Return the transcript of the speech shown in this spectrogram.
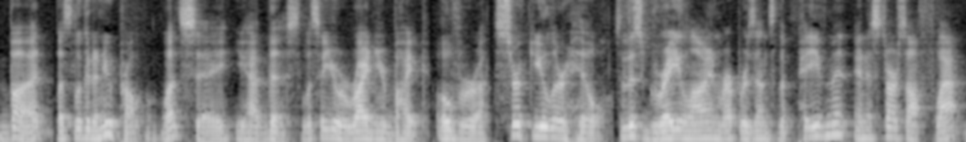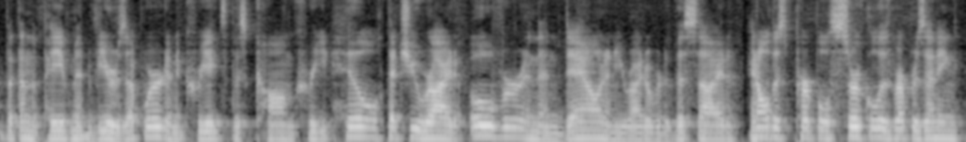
but let's look at a new problem. Let's say you had this. Let's say you were riding your bike over a circular hill. So this gray line represents the pavement and it starts off flat, but then the pavement veers upward and it creates this concrete hill that you ride over and then down and you ride over to this side. And all this purple circle is representing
